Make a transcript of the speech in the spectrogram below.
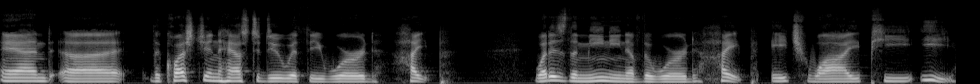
And uh, the question has to do with the word hype. What is the meaning of the word hype? H Y P E.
